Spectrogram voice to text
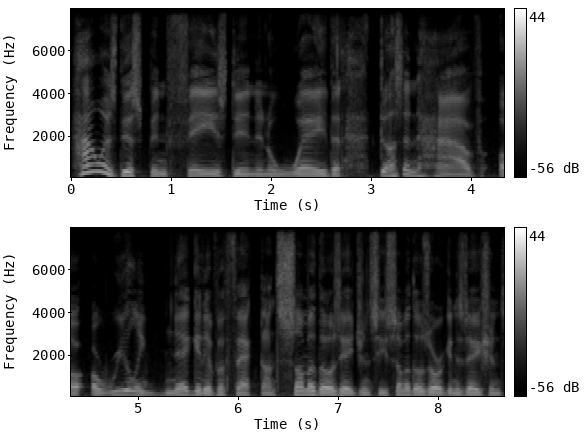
How has this been phased in in a way that doesn't have a, a, really negative effect on some of those agencies, some of those organizations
